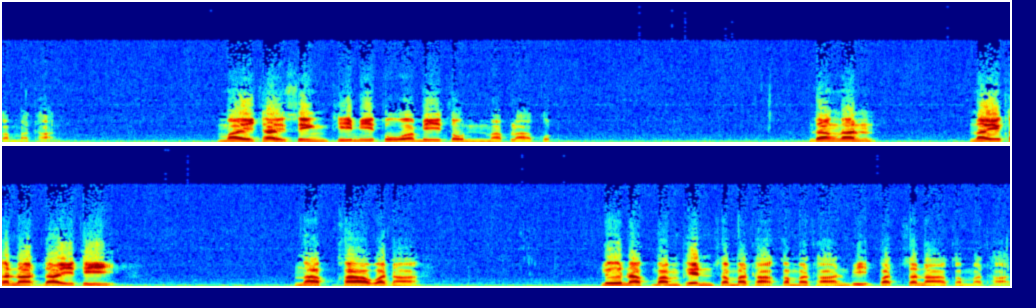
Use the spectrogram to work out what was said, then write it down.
กรรมฐาน ไม่ใช่สิ่งที่มีตัวมีตนมาปรากฏ ดังนั้นในขณะใดที่ นักภาวนา หรือนักบำเพ็ญสมถกรรมฐานวิปัสสนากรรมฐาน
